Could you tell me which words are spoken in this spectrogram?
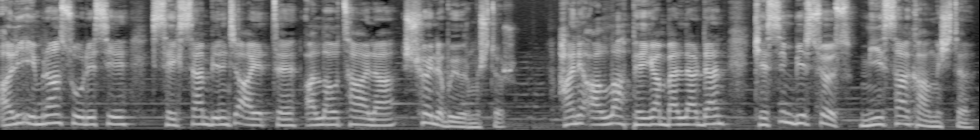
Ali İmran suresi 81. ayette Allahu Teala şöyle buyurmuştur. Hani Allah peygamberlerden kesin bir söz, misak almıştı.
